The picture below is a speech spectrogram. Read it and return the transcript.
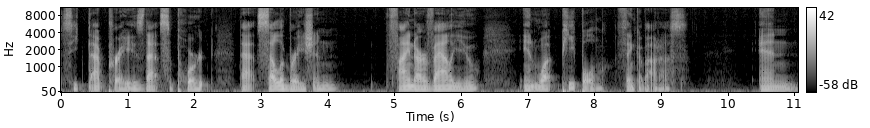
seek that praise, that support, that celebration, find our value in what people think about us. and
